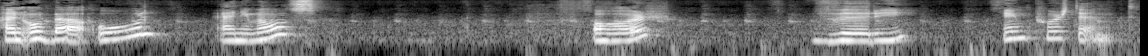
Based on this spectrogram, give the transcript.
هنقول بقى all animals are very important.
